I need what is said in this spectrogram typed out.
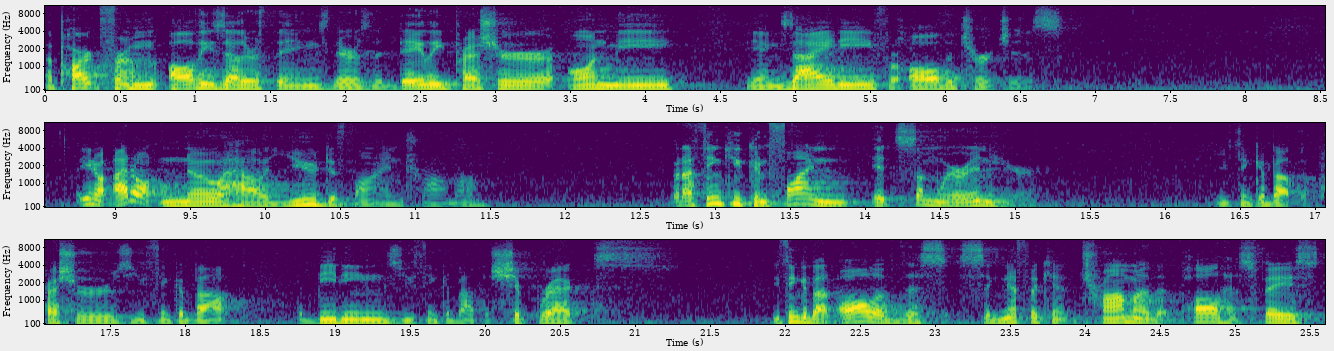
Apart from all these other things, there's the daily pressure on me, the anxiety for all the churches. You know, I don't know how you define trauma, but I think you can find it somewhere in here. You think about the pressures, you think about the beatings, you think about the shipwrecks, you think about all of this significant trauma that Paul has faced.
